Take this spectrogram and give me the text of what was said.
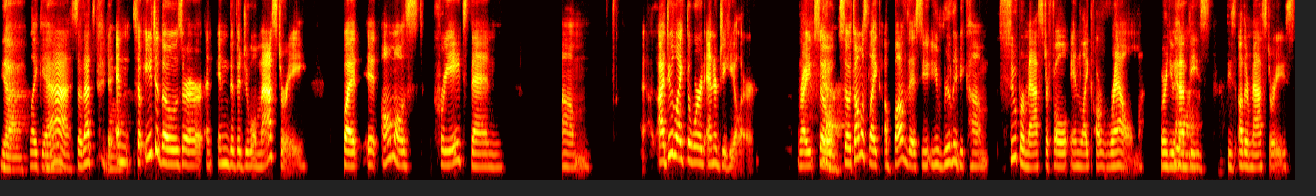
Yeah. Like, yeah. yeah. So that's, yeah. and so each of those are an individual mastery, but it almost creates then, um, I do like the word energy healer, right? So, yeah. so it's almost like above this, you, you really become super masterful in like a realm where you have these, these other masteries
